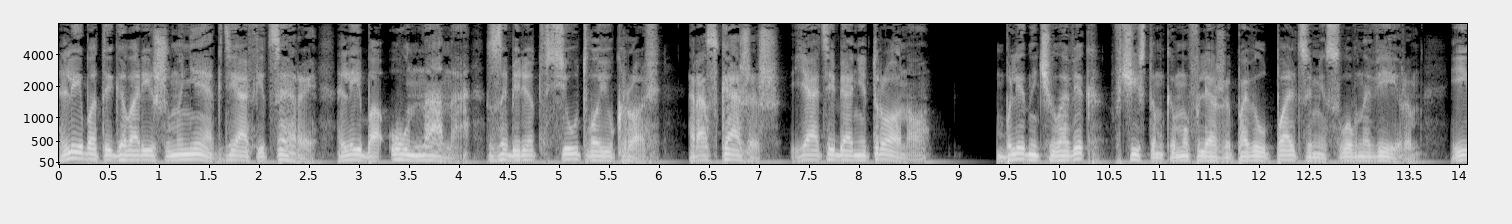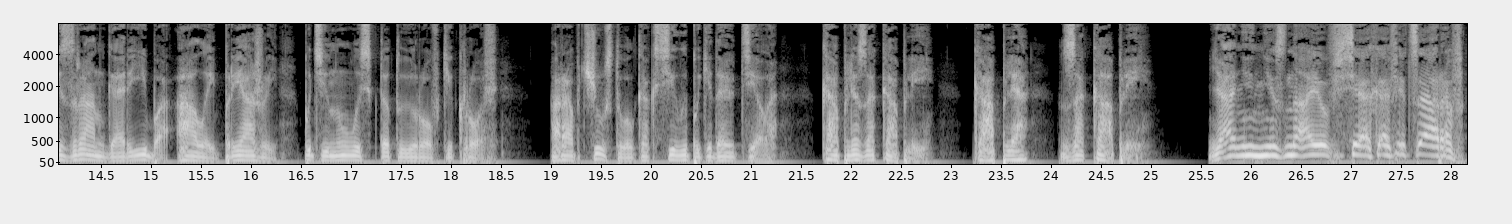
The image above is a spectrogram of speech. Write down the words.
Либо ты говоришь мне, где офицеры, либо Унана заберет всю твою кровь. Расскажешь, я тебя не трону». Бледный человек в чистом камуфляже повел пальцами, словно веером, и из ран Гариба алой пряжей потянулась к татуировке кровь. Араб чувствовал, как силы покидают тело. Капля за каплей, капля за каплей. «Я не, не знаю всех офицеров»,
